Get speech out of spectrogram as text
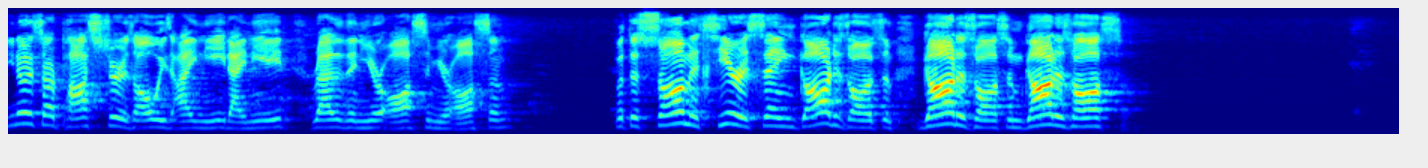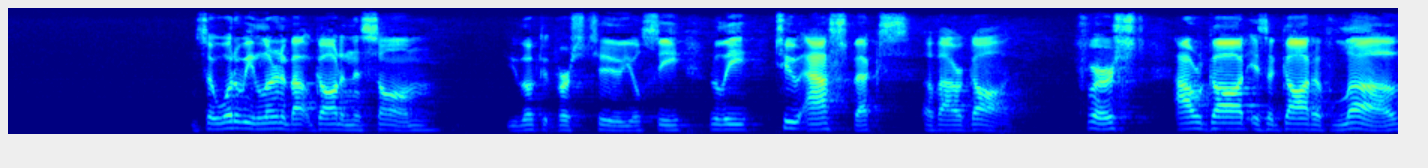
You notice our posture is always, I need, I need, rather than you're awesome, you're awesome. But the psalmist here is saying, God is awesome, God is awesome, God is awesome. so, what do we learn about God in this psalm? You looked at verse 2, you'll see really two aspects of our God. First, our God is a God of love,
